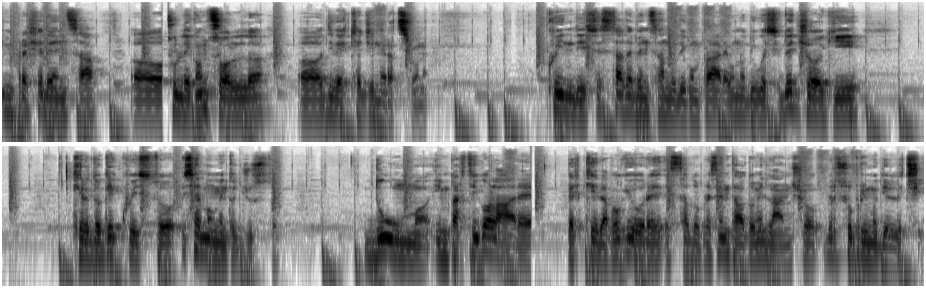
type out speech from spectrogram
in precedenza uh, sulle console uh, di vecchia generazione. Quindi se state pensando di comprare uno di questi due giochi, credo che questo sia il momento giusto. Doom in particolare perché da poche ore è stato presentato nel lancio del suo primo DLC.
